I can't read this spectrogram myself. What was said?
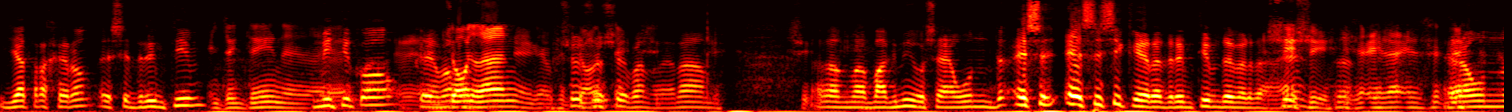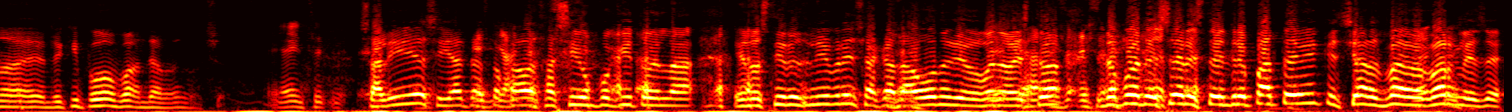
ya trajeron ese Dream Team Tintín, eh, mítico eh, que vamos- Jordan, eh, Sí, sí, sí, bueno, eran, Sí. eran ma- magníficos. O sea, un, ese, ese sí que era Dream Team de verdad. Sí, ¿eh? sí, era, era un eh, equipo. bueno, eh, Salías y ya te has Eh, tocado así un poquito en, la, en los tiros libres a cada uno. Y digo, bueno, Eh, esto es- es- no puede ser, estoy entre Pate y Charles Bar- Barkley. eh,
